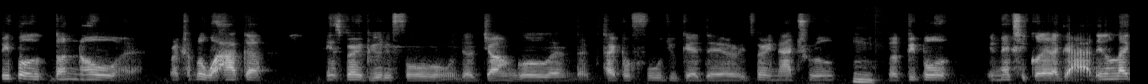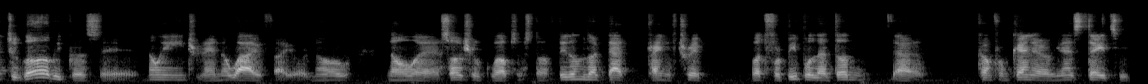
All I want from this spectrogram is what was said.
People don't know. Uh, for example, Oaxaca is very beautiful. The jungle and the type of food you get there, it's very natural. Mm. But people in Mexico, they're like, ah, they don't like to go because uh, no internet, no Wi-Fi, or no no uh, social clubs and stuff. They don't like that kind of trip. But for people that don't that come from Canada or United States with,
